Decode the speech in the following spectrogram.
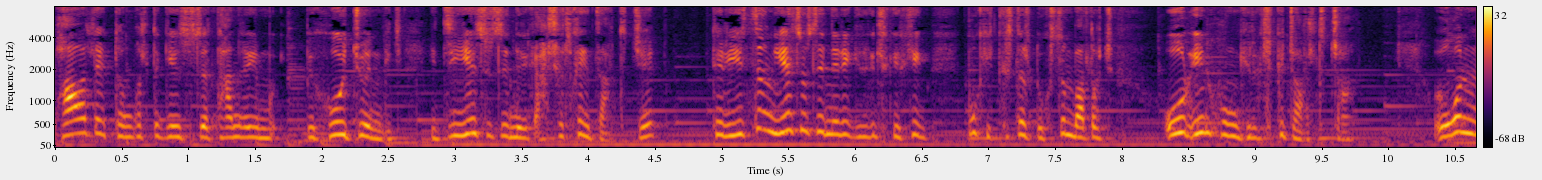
Паулыг тунгалдаг Есүсээр та нарыг би хөөж байна гэж эзэн Есүсийн нэрийг ашиглахыг завджээ. Тэр эзэн Есүсийн нэрийг хэрэглэх эрхийг бүх итгэгчнэрт өгсөн боловч өөр энэ хүн хэрэглэх гэж оролдож байгаа. Уг нь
